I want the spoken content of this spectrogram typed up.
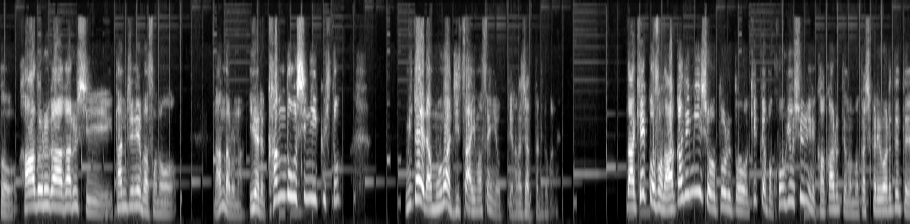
そう、ハードルが上がるし、単純に言えばその、なんだろうな、いわゆる感動しに行く人？みたいなものは実はありませんよっていう話だったりとかね。だから結構そのアカデミー賞を取ると結構やっぱ興行収入に関わるっていうのは昔から言われてて、や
